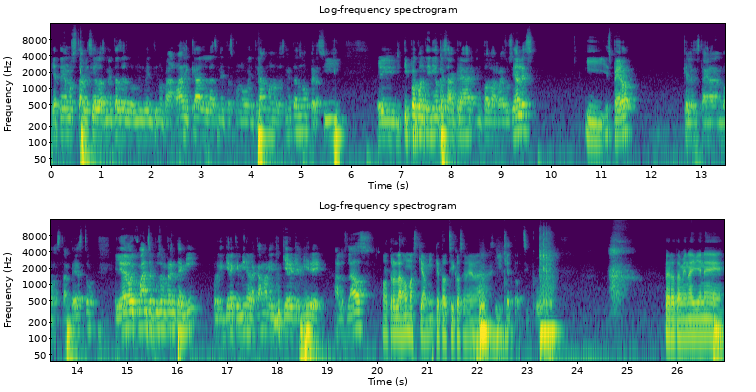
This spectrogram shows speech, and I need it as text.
Ya tenemos establecidas las metas del 2021 para Radical, las metas con Lobo Beltrán, bueno, las metas no, pero sí el tipo de contenido que se va a crear en todas las redes sociales. Y espero que les está agradando bastante esto. El día de hoy Juan se puso enfrente de mí porque quiere que mire la cámara y no quiere que mire a los lados. Otro lado más que a mí, que tóxico se ve, ¿verdad? Y qué tóxico. Pero también ahí viene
